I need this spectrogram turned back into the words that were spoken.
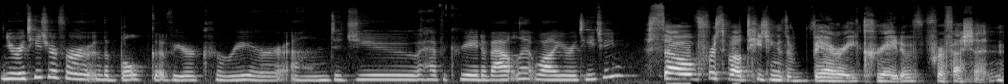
You were a teacher for the bulk of your career. Um, did you have a creative outlet while you were teaching? So, first of all, teaching is a very creative profession.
